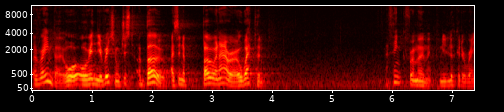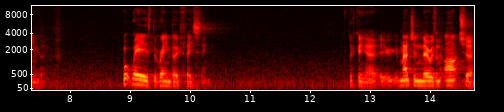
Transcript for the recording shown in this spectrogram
a rainbow, or, or in the original, just a bow, as in a bow and arrow, a weapon. I think for a moment, when you look at a rainbow, what way is the rainbow facing? Looking at imagine there was an archer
